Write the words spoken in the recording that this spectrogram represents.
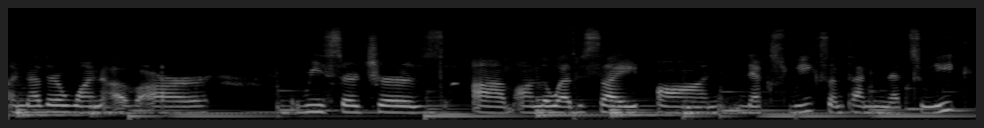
another one of our researchers um, on the website on next week, sometime next week.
